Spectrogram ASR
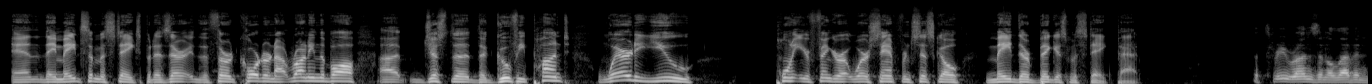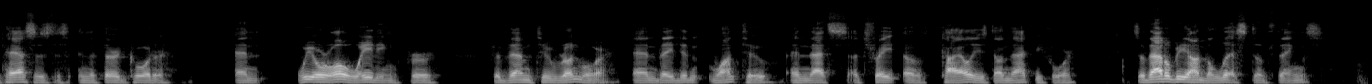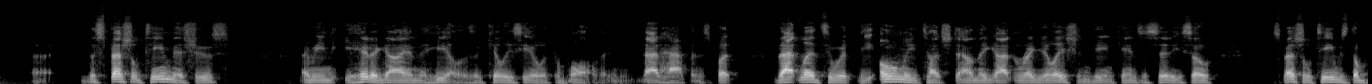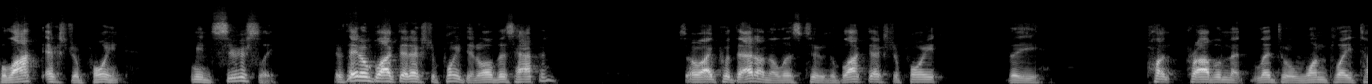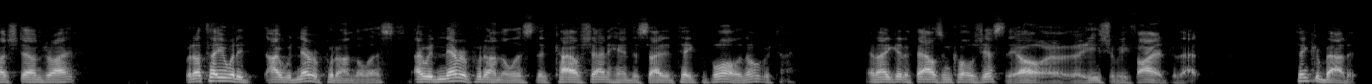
and they made some mistakes. But is there the third quarter not running the ball, uh, just the the goofy punt? Where do you point your finger at where San Francisco made their biggest mistake, Pat? The three runs and eleven passes in the third quarter, and we were all waiting for for them to run more, and they didn't want to, and that's a trait of Kyle. He's done that before, so that'll be on the list of things. Uh, the special team issues. I mean, you hit a guy in the heel, his Achilles heel with the ball. I mean, that happens, but that led to it the only touchdown they got in regulation being Kansas City. So special teams, the blocked extra point. I mean, seriously, if they don't block that extra point, did all this happen? So I put that on the list too. The blocked extra point, the punt problem that led to a one play touchdown drive. But I'll tell you what it, I would never put on the list. I would never put on the list that Kyle Shanahan decided to take the ball in overtime. And I get a thousand calls yesterday. Oh, uh, he should be fired for that. Think about it.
